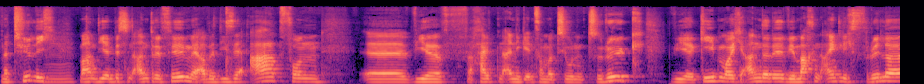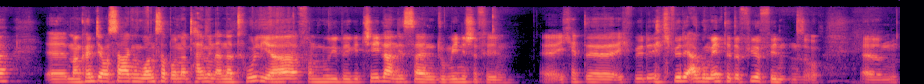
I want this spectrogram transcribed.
Natürlich mhm. machen die ein bisschen andere Filme, aber diese Art von äh, wir halten einige Informationen zurück, wir geben euch andere, wir machen eigentlich Thriller. Äh, man könnte auch sagen, Once Upon a Time in Anatolia von Nuri Bilge Ceylan ist ein rumänischer Film. Äh, ich hätte, ich würde, ich würde Argumente dafür finden, so. Ähm,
